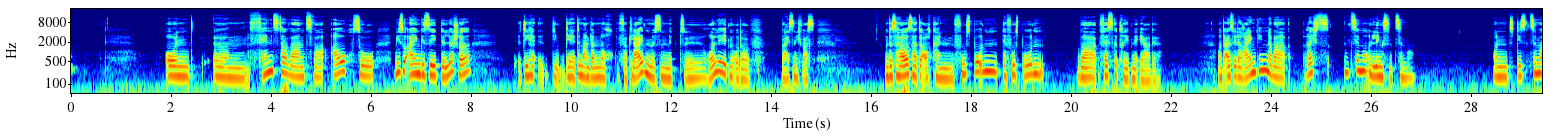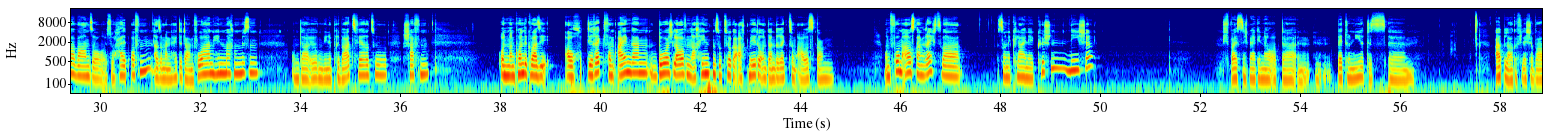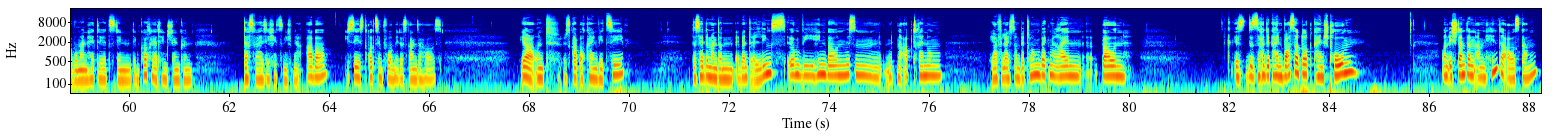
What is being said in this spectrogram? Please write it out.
Und ähm, Fenster waren zwar auch so wie so eingesägte Löcher, die, die, die hätte man dann noch verkleiden müssen mit äh, Rollläden oder weiß nicht was. Und das Haus hatte auch keinen Fußboden. Der Fußboden war festgetretene Erde. Und als wir da reingingen, da war rechts ein Zimmer und links ein Zimmer. Und diese Zimmer waren so, so halb offen, also man hätte da einen Vorhang hinmachen müssen, um da irgendwie eine Privatsphäre zu schaffen. Und man konnte quasi auch direkt vom Eingang durchlaufen nach hinten, so circa acht Meter und dann direkt zum Ausgang. Und vorm Ausgang rechts war so eine kleine Küchennische. Ich weiß nicht mehr genau, ob da ein, ein betoniertes äh, Ablagefläche war, wo man hätte jetzt den, den Kochherd hinstellen können. Das weiß ich jetzt nicht mehr. Aber ich sehe es trotzdem vor mir, das ganze Haus. Ja, und es gab auch kein WC. Das hätte man dann eventuell links irgendwie hinbauen müssen mit, einer Abtrennung. Ja, vielleicht so ein Betonbecken reinbauen. Es, das hatte kein Wasser dort, kein Strom. Und ich stand dann am Hinterausgang.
